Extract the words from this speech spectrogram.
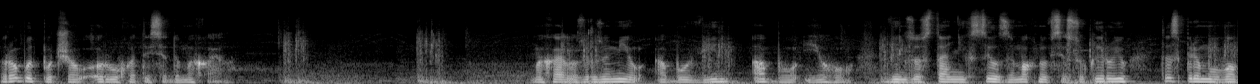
робот почав рухатися до Михайла. Михайло зрозумів або він, або його. Він з останніх сил замахнувся сокирою та спрямував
